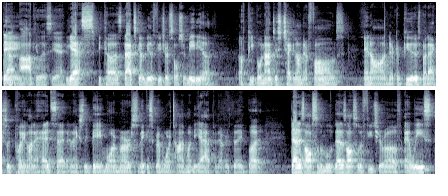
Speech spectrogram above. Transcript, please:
thing. Uh, Oculus, yeah. Yes, because that's going to be the future of social media, of people not just checking on their phones and on their computers, but actually putting on a headset and actually being more immersed so they can spend more time on the app and everything. But that is also the move. That is also the future of at least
